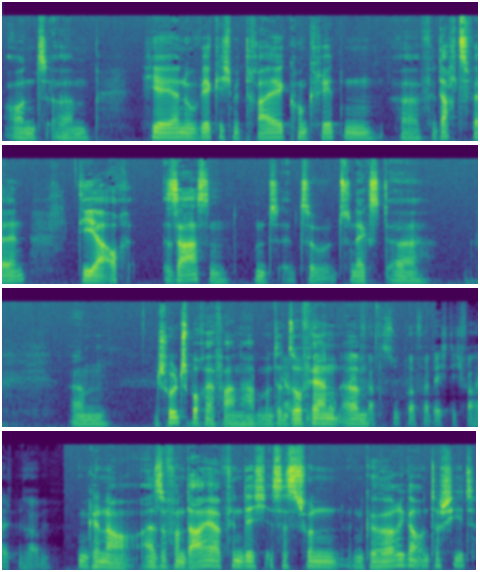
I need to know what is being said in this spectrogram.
und ähm, hier ja nur wirklich mit drei konkreten äh, Verdachtsfällen, die ja auch saßen und äh, zu, zunächst äh, ähm, einen Schuldspruch erfahren haben. Und insofern. Ja, und einfach ähm, super verdächtig verhalten haben. Genau, also von daher finde ich, ist das schon ein gehöriger Unterschied.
